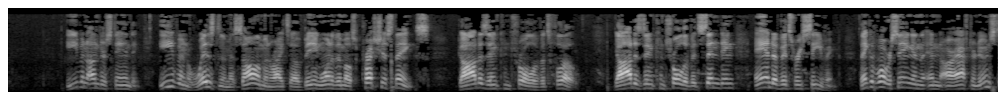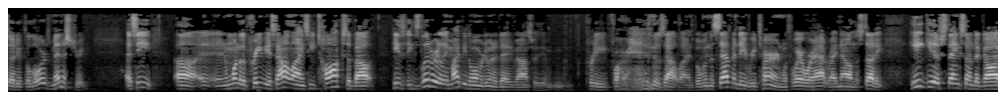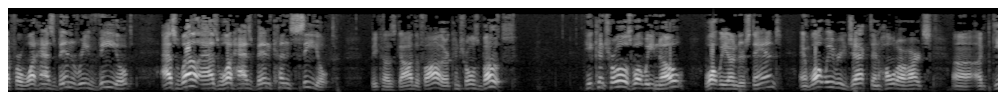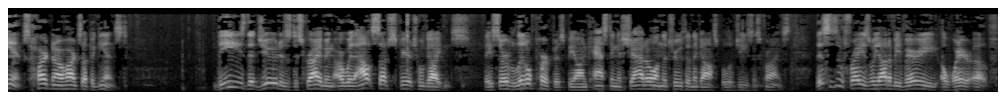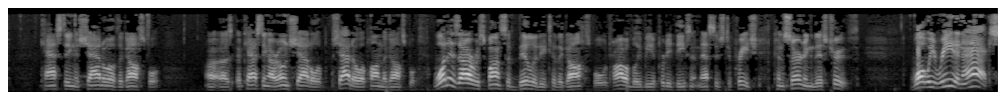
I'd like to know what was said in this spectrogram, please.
Even understanding, even wisdom, as Solomon writes of, being one of the most precious things, God is in control of its flow. God is in control of its sending and of its receiving. Think of what we're seeing in, in our afternoon study with the Lord's ministry. As he, uh, in one of the previous outlines, he talks about, he's, he's literally, it might be the one we're doing today, to be honest with you, pretty far ahead in those outlines. But when the 70 return with where we're at right now in the study, he gives thanks unto God for what has been revealed as well as what has been concealed. Because God the Father controls both. He controls what we know, what we understand, and what we reject and hold our hearts uh, against, harden our hearts up against. These that Jude is describing are without such spiritual guidance. They serve little purpose beyond casting a shadow on the truth of the gospel of Jesus Christ. This is a phrase we ought to be very aware of casting a shadow of the gospel uh, uh, casting our own shadow, shadow upon the gospel. What is our responsibility to the gospel would probably be a pretty decent message to preach concerning this truth. What we read in Acts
